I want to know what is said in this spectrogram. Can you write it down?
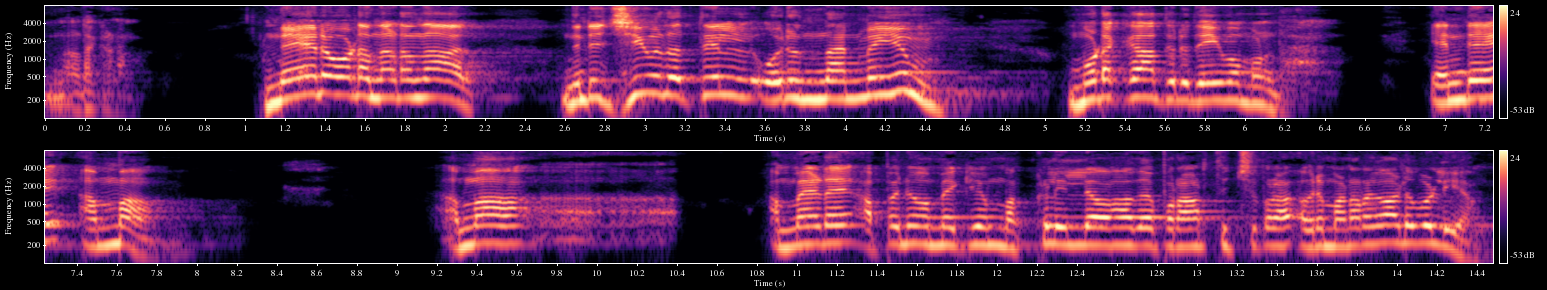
നടക്കണം. നേരോടെ നടന്നാൽ നിന്റെ ജീവിതത്തിൽ ഒരു നന്മയും മുടക്കാത്തൊരു ദൈവമുണ്ട്. എന്റെ അമ്മ അമ്മ അമ്മയുടെ അപ്പനും അമ്മയ്ക്കും മക്കളില്ലാതെ പ്രാർത്ഥിച്ചു പ്രാ- അവർ മണർകാട് പള്ളിയാണ്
